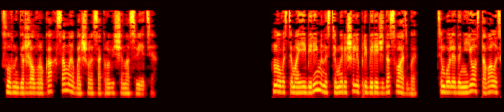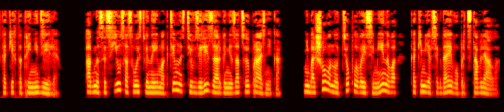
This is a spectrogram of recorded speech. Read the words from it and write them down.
словно держал в руках самое большое сокровище на свете. Новость о моей беременности мы решили приберечь до свадьбы, тем более до нее оставалось каких-то три недели. Агнес и Сью со свойственной им активностью взялись за организацию праздника, небольшого, но теплого и семейного, каким я всегда его представляла.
